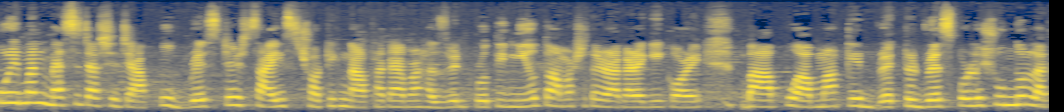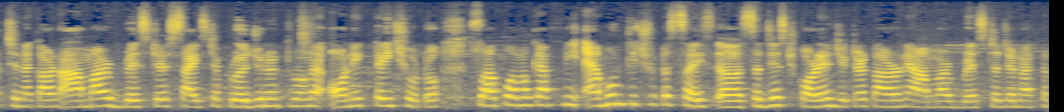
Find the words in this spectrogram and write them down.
পরিমাণ মেসেজ আসে যে, আপু, ব্রেস্টের সাইজ সঠিক না থাকায় আমার হাজব্যান্ড প্রতিনিয়ত আমার সাথে রাগারাগি করে বা আপু, আমাকে একটা ড্রেস পরলে সুন্দর লাগছে না, কারণ আমার ব্রেস্টের সাইজটা প্রয়োজনের তুলনায় অনেকটাই ছোট। সো আপু, আমাকে আপনি এমন কিছু একটা সাইজ সাজেস্ট করেন যেটার কারণে আমার ব্রেস্টটা যেন একটা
